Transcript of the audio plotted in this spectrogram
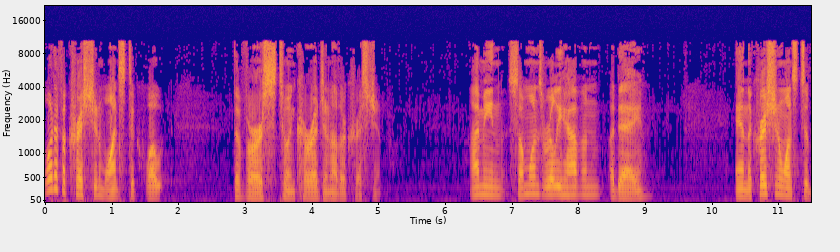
what if a Christian wants to quote the verse to encourage another Christian? I mean, someone's really having a day, and the Christian wants to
